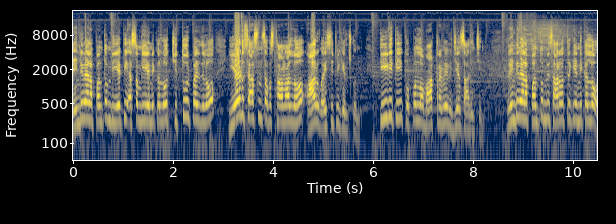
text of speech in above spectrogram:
రెండు వేల పంతొమ్మిది ఏపీ అసెంబ్లీ ఎన్నికల్లో చిత్తూరు పరిధిలో ఏడు శాసనసభ స్థానాల్లో ఆరు వైసీపీ గెలుచుకుంది. టీడీపీ కుప్పంలో మాత్రమే విజయం సాధించింది. రెండు వేల పంతొమ్మిది సార్వత్రిక ఎన్నికల్లో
